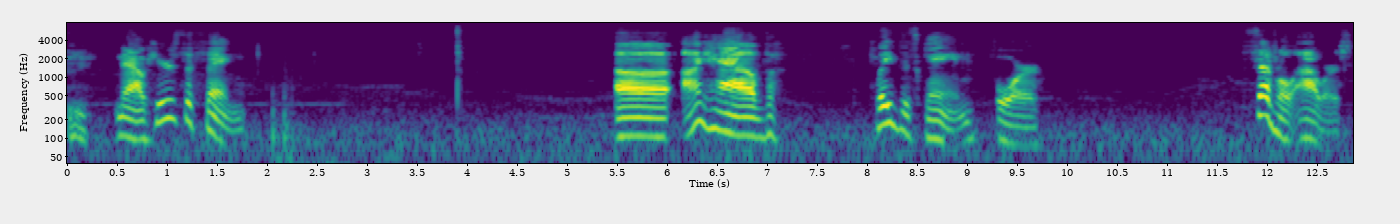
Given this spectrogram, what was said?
now, here's the thing. Uh, I have played this game for several hours.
